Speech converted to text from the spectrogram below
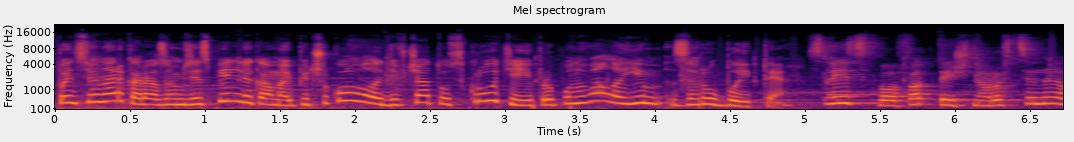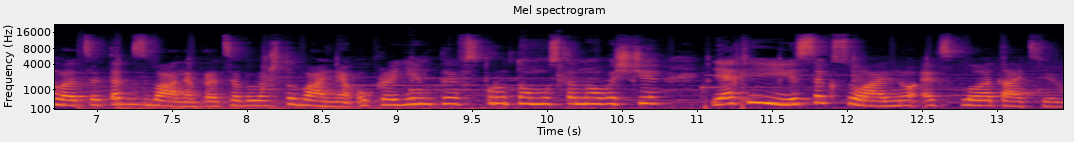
Пенсіонерка разом зі спільниками підшуковувала дівчат у скруті і пропонувала їм заробити. Слідство фактично розцінило це так зване працевлаштування українки в скрутному становищі, як її сексуальну експлуатацію.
